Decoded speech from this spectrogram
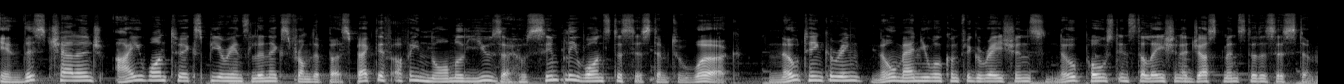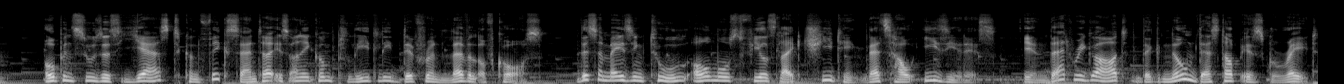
In this challenge, I want to experience Linux from the perspective of a normal user who simply wants the system to work. No tinkering, no manual configurations, no post-installation adjustments to the system. OpenSUSE's YaST config center is on a completely different level of course. This amazing tool almost feels like cheating, that's how easy it is. In that regard, the GNOME desktop is great.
